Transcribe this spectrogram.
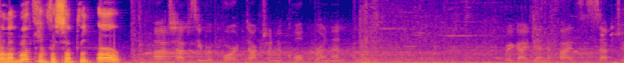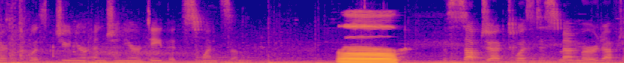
Well, I'm looking for something. Oh! Autopsy report, Dr. Nicole Brennan. Rig identifies the subject was junior engineer David Swenson. Uh, The subject was dismembered after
